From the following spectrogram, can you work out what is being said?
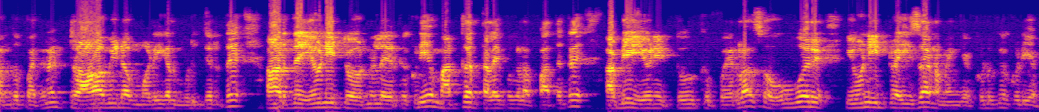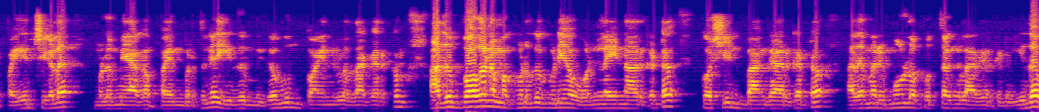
வந்து பார்த்தீங்கன்னா திராவிட மொழிகள் முடிஞ்சிருது. அடுத்த யூனிட் ஒன்னுல இருக்கக்கூடிய மற்ற தலைப்புகளை பார்த்துட்டு அப்படியே யூனிட் டூக்கு போயிடலாம். ஸோ ஒவ்வொரு யூனிட் வைஸா நம்ம இங்க கொடுக்கக்கூடிய பயிற்சிகளை முழுமையாக பயன்படுத்துங்க. இது மிகவும் பயனுள்ளதாக இருக்கும். அது போக நம்ம கொடுக்கக்கூடிய ஒன்லைனா இருக்கட்டும் கொஷின் பேங்கா இருக்கட்டும் அதே மாதிரி மூல புத்தகங்களாக இருக்கட்டும் இதை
